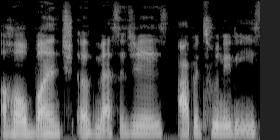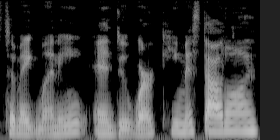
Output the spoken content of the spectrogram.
a whole bunch of messages, opportunities to make money and do work he missed out on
